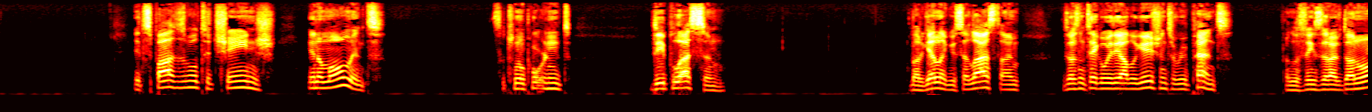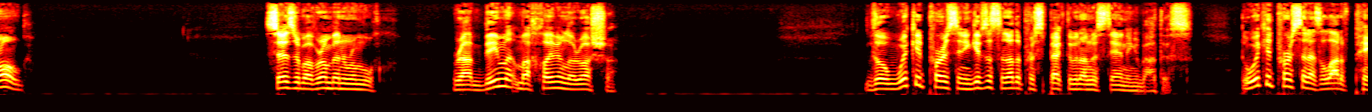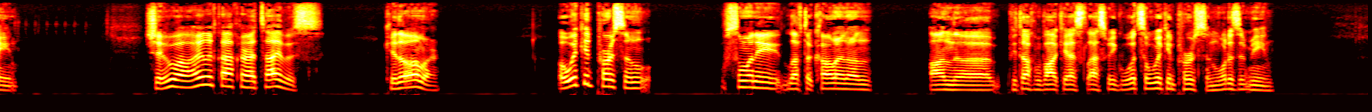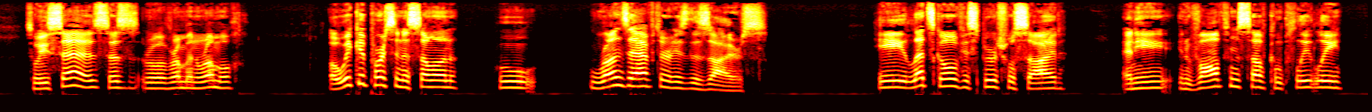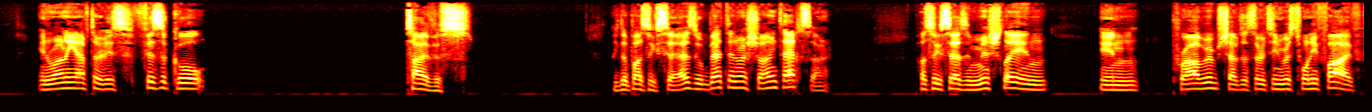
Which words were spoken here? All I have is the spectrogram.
It's possible to change in a moment. Such an important, deep lesson. But again, like we said last time, it doesn't take away the obligation to repent from the things that I've done wrong. Says Rabbi Avram ben Ramuch, Rabim larosha. The wicked person, he gives us another perspective and understanding about this. The wicked person has a lot of pain. A wicked person, somebody left a comment on on the Bitachon podcast last week. What's a wicked person? What does it mean? So he says, says Rav Raman Ramuch, a wicked person is someone who runs after his desires. He lets go of his spiritual side and he involved himself completely in running after his physical tivus. Like the Pasuk says, Ubetin Rashayim Techsar. Pasuk says in Mishle in, in Proverbs chapter 13 verse 25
